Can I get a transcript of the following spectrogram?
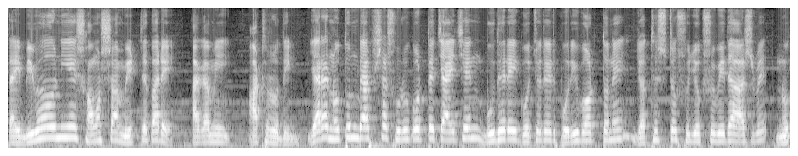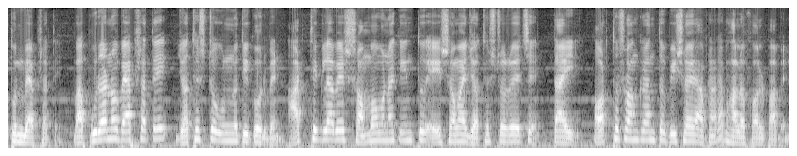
তাই বিবাহ নিয়ে সমস্যা মিটতে পারে আগামী আঠেরো দিন। যারা নতুন ব্যবসা শুরু করতে চাইছেন, বুধের এই গোচরের পরিবর্তনে যথেষ্ট সুযোগ সুবিধা আসবে নতুন ব্যবসাতে বা পুরানো ব্যবসাতে যথেষ্ট উন্নতি করবেন। আর্থিক লাভের সম্ভাবনা কিন্তু এই সময় যথেষ্ট রয়েছে, তাই অর্থ সংক্রান্ত বিষয়ে আপনারা ভালো ফল পাবেন।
